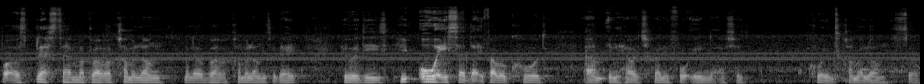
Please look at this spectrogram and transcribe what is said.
But I was blessed to have my brother come along, my little brother come along today. Who? He always said that if I record um, Hell 2014, that I should call him to come along. So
